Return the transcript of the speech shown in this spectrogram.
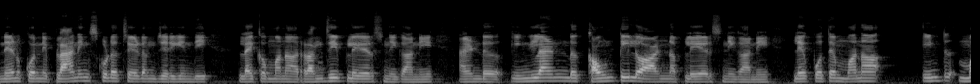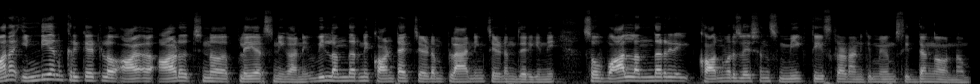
నేను కొన్ని ప్లానింగ్స్ కూడా చేయడం జరిగింది. లైక్ మన రంజీ ప్లేయర్స్ని కానీ అండ్ ఇంగ్లాండ్ కౌంటీలో ఆడిన ప్లేయర్స్ని కానీ లేకపోతే మన ఇంట మన ఇండియన్ క్రికెట్లో ఆడొచ్చిన ప్లేయర్స్ని కానీ వీళ్ళందరినీ కాంటాక్ట్ చేయడం ప్లానింగ్ చేయడం జరిగింది. సో వాళ్ళందరి కాన్వర్జేషన్స్ మీకు తీసుకురావడానికి మేము సిద్ధంగా ఉన్నాం.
